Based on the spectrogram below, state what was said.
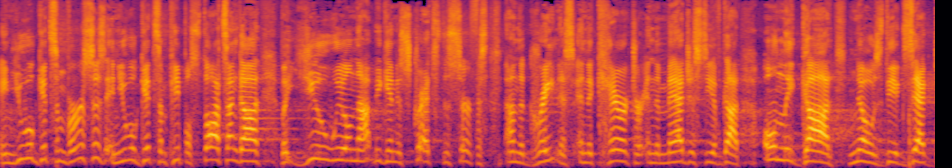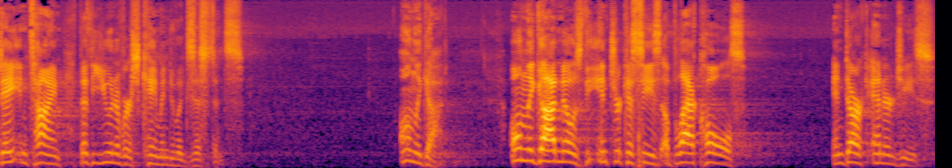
and you will get some verses and you will get some people's thoughts on God, but you will not begin to scratch the surface on the greatness and the character and the majesty of God. Only God knows the exact date and time that the universe came into existence. Only God. Only God knows the intricacies of black holes and dark energies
